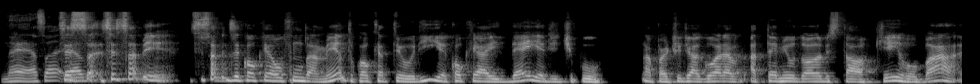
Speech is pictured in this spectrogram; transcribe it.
né? Essa, você, essa... sabe, você sabe dizer qual é o fundamento, qual é a teoria, qual é a ideia de tipo, a partir de agora até mil dólares está ok roubar?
